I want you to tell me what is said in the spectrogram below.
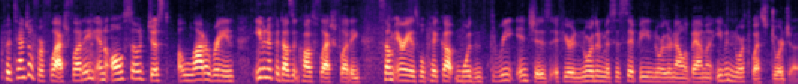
potential for flash flooding and also just a lot of rain, even if it doesn't cause flash flooding. Some areas will pick up more than three inches if you're in northern Mississippi, northern Alabama, even northwest Georgia.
